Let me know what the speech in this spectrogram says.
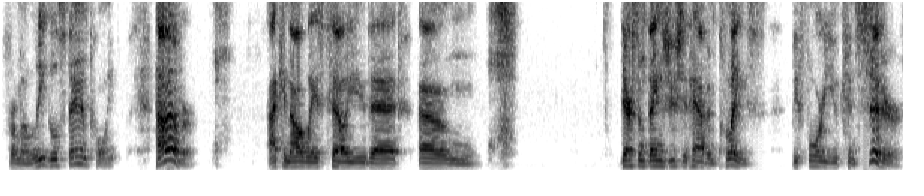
from a legal standpoint. However, I can always tell you that um, there are some things you should have in place before you consider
